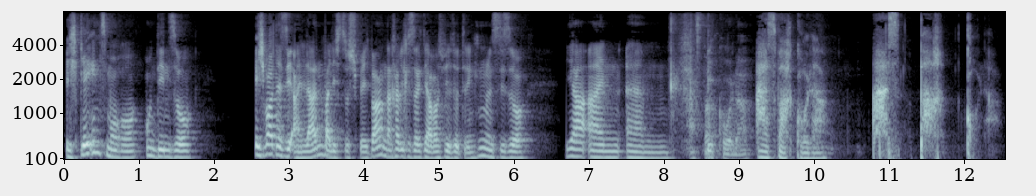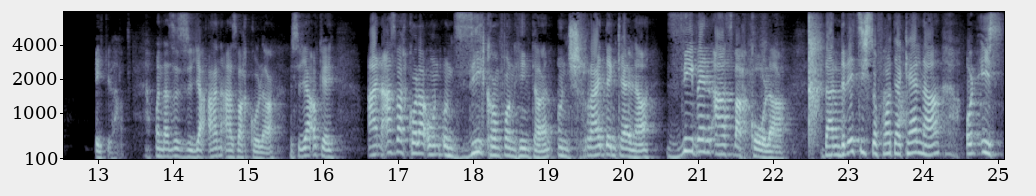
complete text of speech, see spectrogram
Ich gehe ins Moro und den so, ich wollte sie einladen, weil ich zu spät war. Und dann habe ich gesagt, ja, was willst du trinken? Und sie so, ja, ein ähm, Asbach Cola. Asbach Cola. Asbach Cola. Ekelhaft. Und dann sagt sie so, ja, ein Asbach Cola. Ich so, ja, okay. Ein Asbach Cola und, und sie kommt von hinten und schreit den Kellner, sieben Asbach Cola. Dann dreht sich sofort der Kellner und ich,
